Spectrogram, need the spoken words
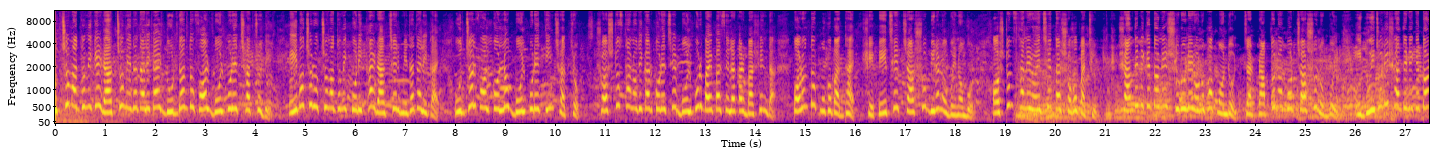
উচ্চ মাধ্যমিকের রাজ্য মেধা তালিকায় দুর্দান্ত ফল বোলপুরের ছাত্রদের। এই বছর উচ্চ মাধ্যমিক পরীক্ষায় রাজ্যের মেধা তালিকায় উজ্জ্বল ফল করল বোলপুরের তিন ছাত্র। ষষ্ঠ স্থান অধিকার করেছে বোলপুর বাইপাস এলাকার বাসিন্দা পরন্তপ মুখোপাধ্যায়। সে পেয়েছে চারশো বিরানব্বই নম্বর। অষ্টম স্থানে রয়েছে তার সহপাঠী। শান্তিনিকেতনের সুরুলের অনুভব মণ্ডল, যার প্রাপ্ত নম্বর চারশো নব্বই। এই দুইজনই শান্তিনিকেতন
